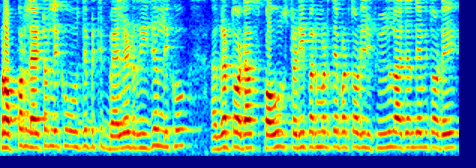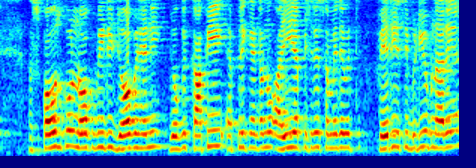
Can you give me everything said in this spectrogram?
ਪ੍ਰੋਪਰ ਲੈਟਰ ਲਿਖੋ ਉਸ ਦੇ ਵਿੱਚ ਵੈਲਿਡ ਰੀਜ਼ਨ ਲਿਖੋ। ਅਗਰ ਤੁਹਾਡਾ ਸਪਾਊਸ ਸਟੱਡੀ ਪਰਮਿਟ ਤੇ ਬਟ ਤੁਹਾਡੀ ਰਿਫਿਊਜ਼ਲ ਆ ਜਾਂਦੀ ਹੈ ਵੀ ਤੁਹਾਡੇ ਸਪਾਊਸ ਕੋਲ ਨੌਕ ਬੀ ਦੀ ਜੌਬ ਹੈ ਨਹੀਂ, ਜੋ ਕਿ ਕਾਫੀ ਐਪਲੀਕੈਂਟਾਂ ਨੂੰ ਆਈ ਹੈ ਪਿਛਲੇ ਸਮੇਂ ਦੇ ਵਿੱਚ, ਫੇਰ ਹੀ ਅਸੀਂ ਵੀਡੀਓ ਬਣਾ ਰਹੇ ਹਾਂ।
